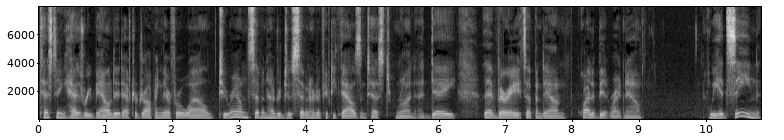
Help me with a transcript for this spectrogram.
Testing has rebounded after dropping there for a while to around 700 to 750,000 tests run a day. That varies up and down quite a bit right now. We had seen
